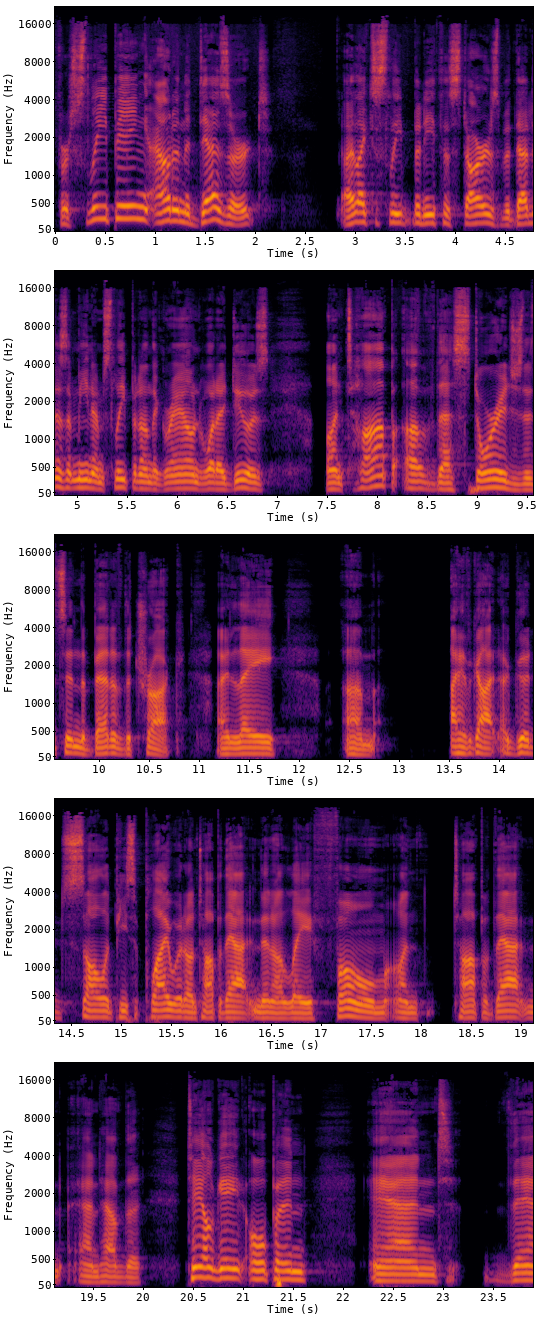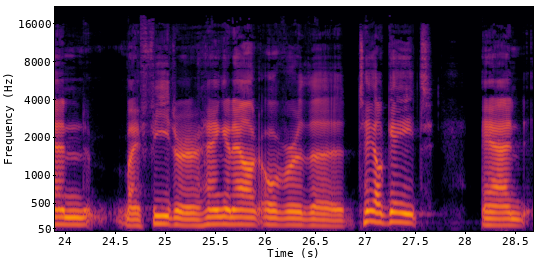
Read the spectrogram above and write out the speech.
For sleeping out in the desert, I like to sleep beneath the stars, but that doesn't mean I'm sleeping on the ground. What I do is on top of the storage that's in the bed of the truck, I lay, um, I have got a good solid piece of plywood on top of that, and then I'll lay foam on top of that and, and have the tailgate open. And then my feet are hanging out over the tailgate. And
